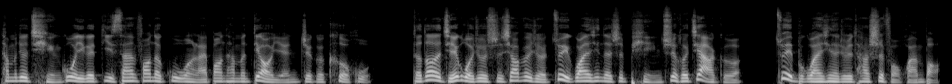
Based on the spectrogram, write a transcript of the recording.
他们就请过一个第三方的顾问来帮他们调研这个客户。得到的结果就是，消费者最关心的是品质和价格，最不关心的就是它是否环保。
